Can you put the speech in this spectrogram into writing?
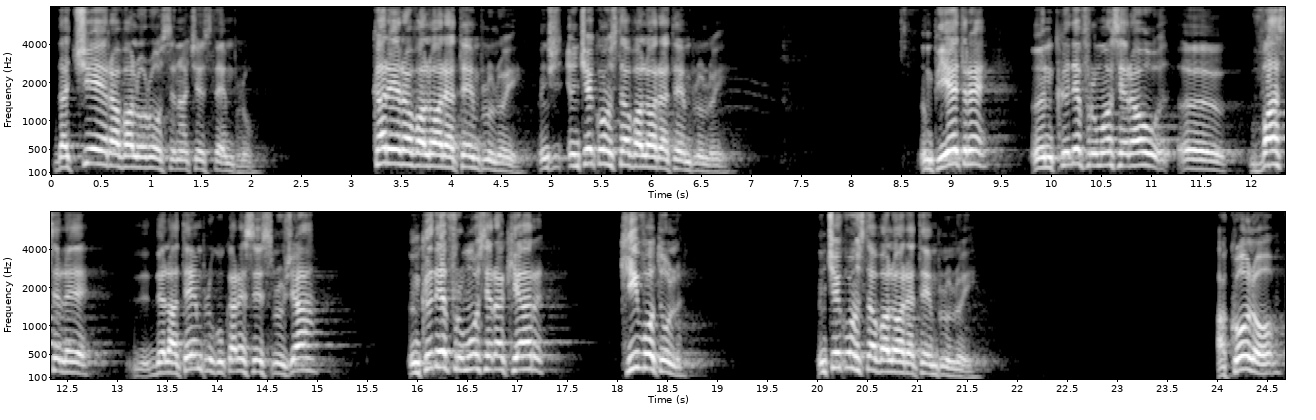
Dar ce era valoros în acest templu? Care era valoarea templului? În ce consta valoarea templului? În pietre, în cât de frumos erau uh, vasele de la templu cu care se slujea, în cât de frumos era chiar chivotul. În ce consta valoarea templului? Acolo,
